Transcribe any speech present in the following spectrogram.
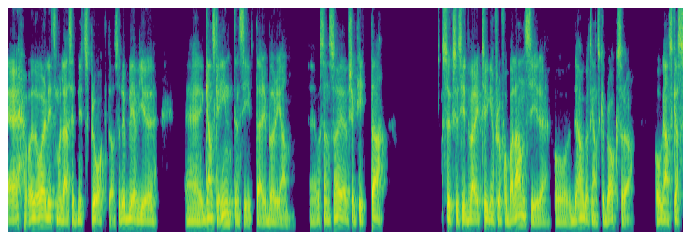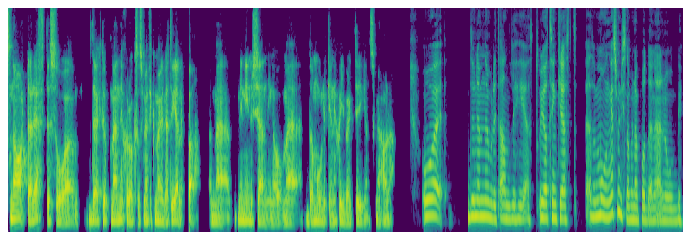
Eh, och då var det lite som att läsa ett nytt språk. Då. Så det blev ju eh, ganska intensivt där i början. Eh, och sen så har jag försökt hitta successivt verktygen för att få balans i det. Och det har gått ganska bra också. Då. Och ganska snart därefter så dök det upp människor också som jag fick möjlighet att hjälpa med min inkänning och med de olika energiverktygen som jag har. Och du nämner ordet andlighet och jag tänker att alltså, många som lyssnar på den här podden är nog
